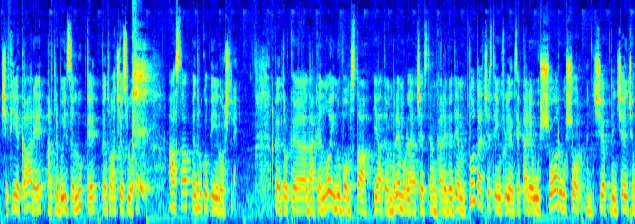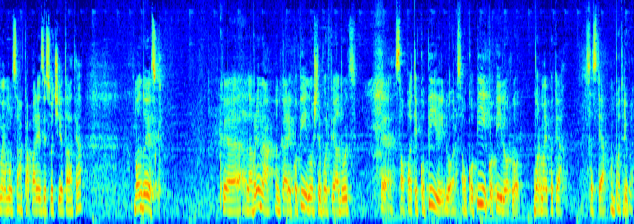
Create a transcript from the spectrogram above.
și fiecare ar trebui să lupte pentru acest lucru. Asta pentru copiii noștri. Pentru că dacă noi nu vom sta, iată, în vremurile acestea în care vedem toate aceste influențe care ușor, ușor încep din ce în ce mai mult să acapareze societatea, mă îndoiesc că la vremea în care copiii noștri vor fi adulți, sau poate copiii lor, sau copiii copiilor lor, vor mai putea să stea împotrivă.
